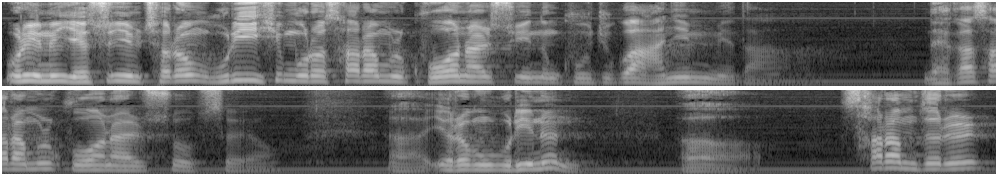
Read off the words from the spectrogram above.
우리는 예수님처럼 우리 힘으로 사람을 구원할 수 있는 구주가 아닙니다. 내가 사람을 구원할 수 없어요. 어, 여러분 우리는 어, 사람들을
